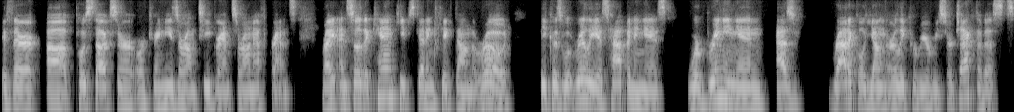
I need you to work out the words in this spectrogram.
if their uh, postdocs or, or trainees are on T grants or on F grants, right? And so the can keeps getting kicked down the road because what really is happening is we're bringing in, as radical young early career research activists,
